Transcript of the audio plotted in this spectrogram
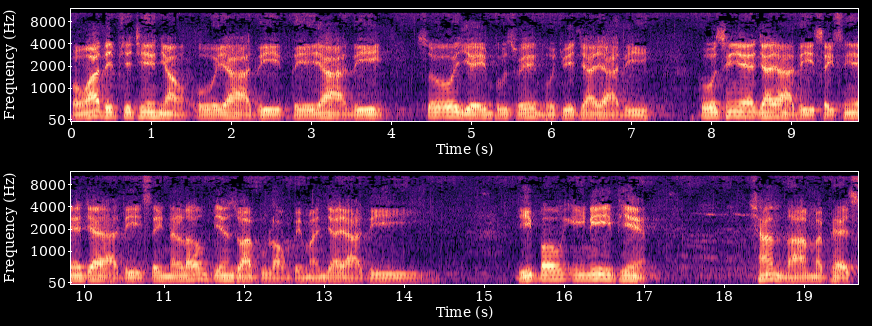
ဘဝသည်ဖြစ်ခြင်းကြောင့်အိုရသည်သေရသည်စိုးရိမ်ပူဆွေးငိုကြွေးကြရသည် ကိုယ်ဆင်းရဲကြရသည် စိတ်ဆင်းရဲကြရသည် စိတ်နှလုံးပြင်းစွာပူလောင်ပင်ပန်းကြရသည်ဤပုံဤနည်းဖြင့် ချမ်းသာမဖက်ဆ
